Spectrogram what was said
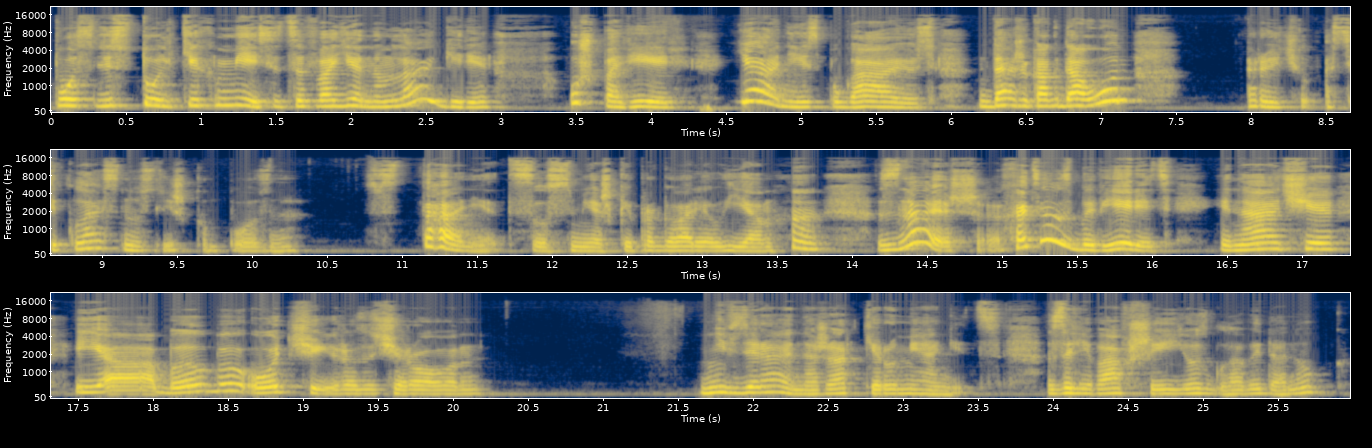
после стольких месяцев в военном лагере, Уж поверь, я не испугаюсь, даже когда он...» Рэйчел осеклась, но слишком поздно. «Встанет!» – с усмешкой проговорил Ян. «Знаешь, хотелось бы верить, иначе я был бы очень разочарован». Невзирая на жаркий румянец, заливавший ее с головы до ног,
